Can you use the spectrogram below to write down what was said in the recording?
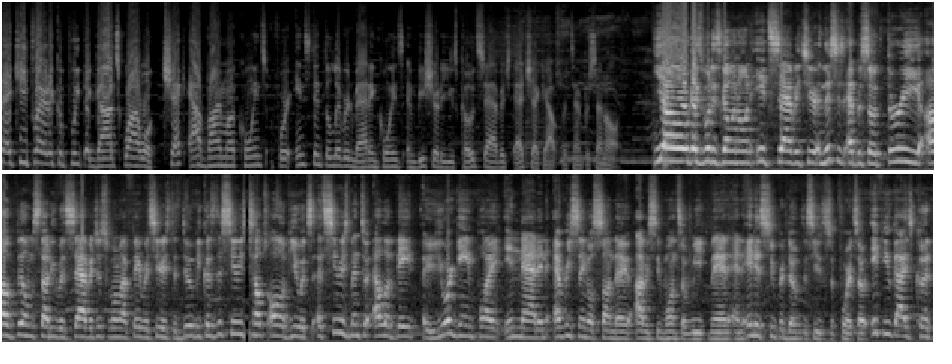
that key player to complete the God Squad? Well, check out Buy MUT Coins for instant delivered Madden coins and be sure to use code SAVAGE at checkout for 10% off. Yo guys, what is going on? It's Savage here, and this is episode 3 of Film Study with Savage. This is one of my favorite series to do because this series helps all of you. It's a series meant to elevate your gameplay in Madden every single Sunday, obviously once a week, man, and it is super dope to see the support. So if you guys could,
